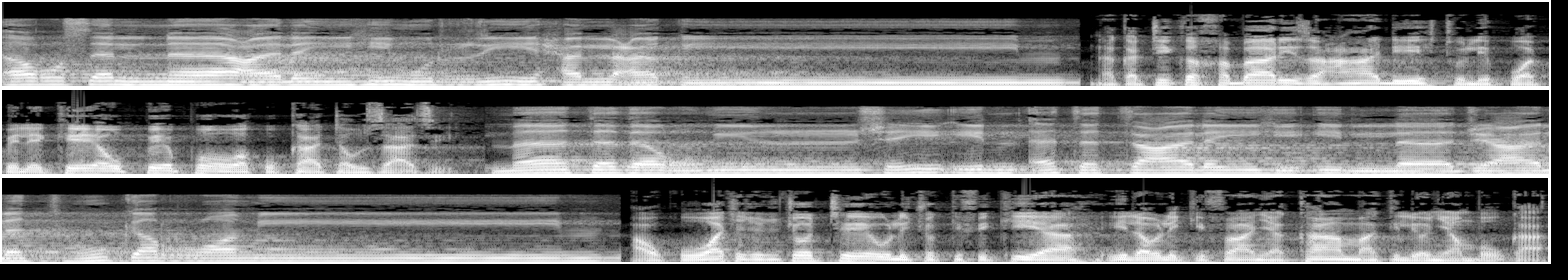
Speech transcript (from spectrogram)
أرسلنا عليهم الريح العقيم Na katika habari za Adi tulipowapelekea upepo wa kukata uzazi. Ma tadharu min shay'in atat alayhi illa ja'alathu karramim, au kuacha chochote ulichokifikia ila ulikifanya kama kilionyambuka.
